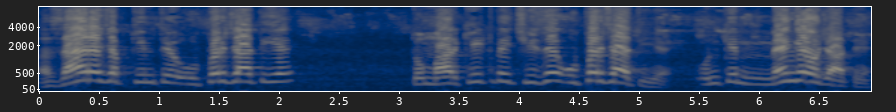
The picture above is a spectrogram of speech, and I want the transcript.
ज़ाहिर है, जब कीमतें ऊपर जाती है तो मार्केट में चीज़ें ऊपर जाती है, उनके महँगे हो जाते हैं।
